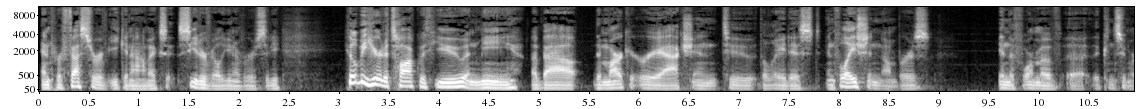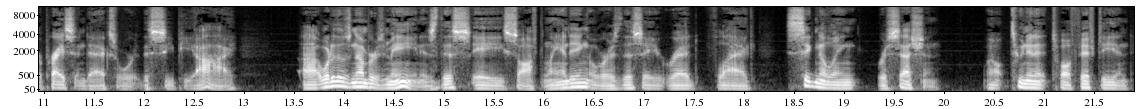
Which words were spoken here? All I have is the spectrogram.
and professor of economics at Cedarville University. He'll be here to talk with you and me about the market reaction to the latest inflation numbers in the form of uh, the Consumer Price Index or the CPI. Uh, what do those numbers mean? Is this a soft landing or is this a red flag signaling recession? Well, tune in at 1250 and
